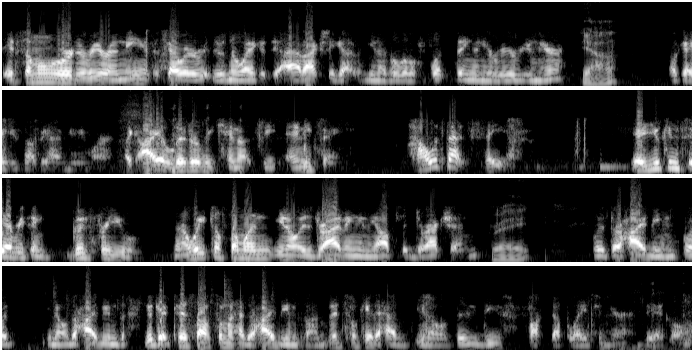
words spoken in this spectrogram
If someone were to rear end me, if this guy were, to, there's no way I could. see. I have actually got you know the little flip thing on your rear view mirror. Yeah, Okay, he's not behind me anymore. Like I literally cannot see anything. How is that safe? Yeah, you can see everything. Good for you. Now wait till someone you know is driving in the opposite direction right. with their high beams. With you know their high beams, you'll get pissed off. Someone had their high beams on, but it's okay to have you know these, these fucked up lights in your vehicle.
